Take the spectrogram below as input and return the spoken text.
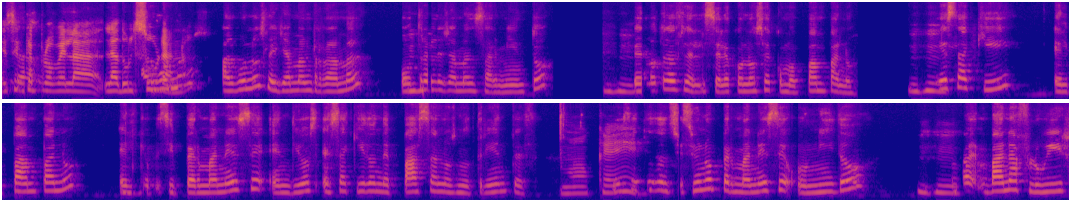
es el que provee la, dulzura, algunos, ¿no? Algunos le llaman rama, otras le llaman sarmiento, pero otras se, le conoce como pámpano. Es aquí el pámpano, el que si permanece en Dios, es aquí donde pasan los nutrientes. Ok. si uno permanece unido, van a fluir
